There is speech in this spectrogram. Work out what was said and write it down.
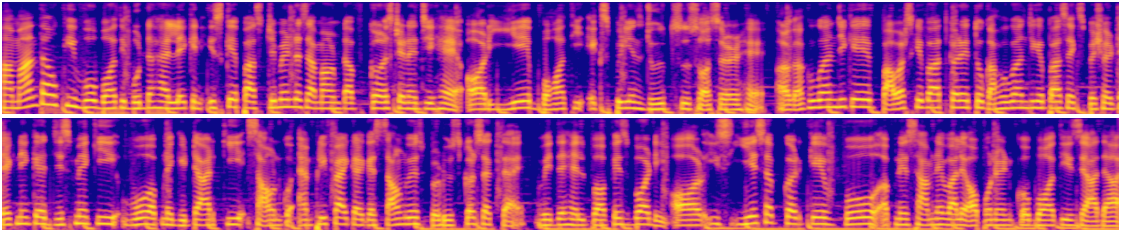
हाँ मानता हूँ की वो बहुत ही बुढ़ा है, लेकिन इसके पास tremendous amount of cursed energy है। और ये बहुत ही एक्सपीरियंस जुत्सु सॉसरर है। और गाकुगान जी के पावर्स की बात करें तो गाकुगान जी के पास एक स्पेशल टेक्निक है, जिसमें कि वो अपने गिटार की साउंड को एम्पलीफाई करके साउंड वेव्स प्रोड्यूस कर सकता है with the help of his body और इस, ये सब करके वो अपने सामने वाले ओपोनेंट को बहुत ही ज़्यादा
